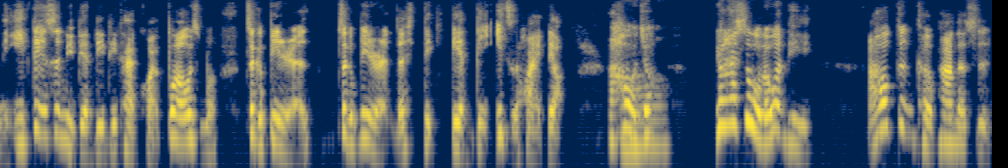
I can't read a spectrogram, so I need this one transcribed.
你一定是你点滴滴太快，不知道为什么这个病人这个病人的点点滴一直坏掉。”然后我就原来是我的问题。然后更可怕的是，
